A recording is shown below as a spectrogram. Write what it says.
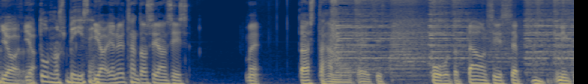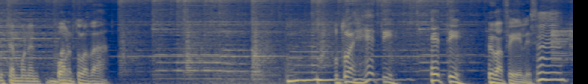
Joo, ja- Bond-tunnusbiisin. Ja, ja nythän tosiaan siis, me, tästähän ei, ei siis puhuta. Tämä on siis se mm, niin kuin semmoinen Anna Bond. tulla vähän. Mut tulee heti, heti hyvä fiilis. Mm.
